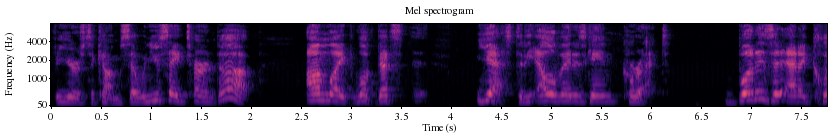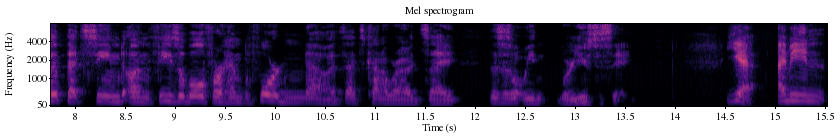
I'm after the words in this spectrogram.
for years to come. So when you say turned up, I'm like, look, that's, yes, did he elevate his game? Correct. But is it at a clip that seemed unfeasible for him before? No, that's, that's kind of where I would say this is what we we're used to seeing. Yeah, I mean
